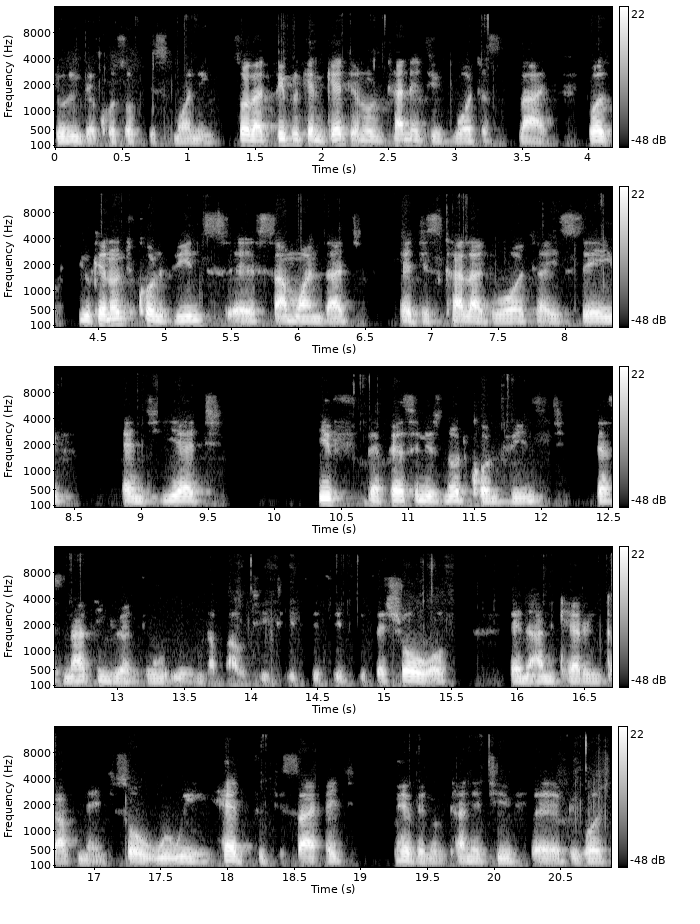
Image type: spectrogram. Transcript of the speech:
during the course of this morning so that people can get an alternative water supply. Because you cannot convince uh, someone that a discolored water is safe and yet if the person is not convinced, there's nothing you are doing about it. It, it, it it's a show of an uncaring government. So we had to decide to have an alternative uh, because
